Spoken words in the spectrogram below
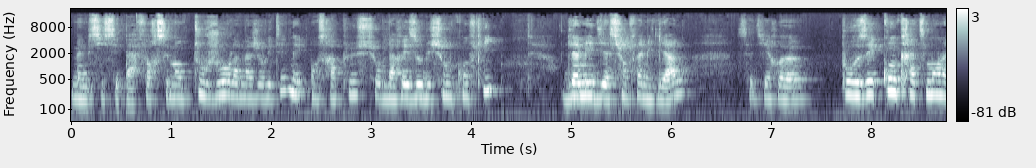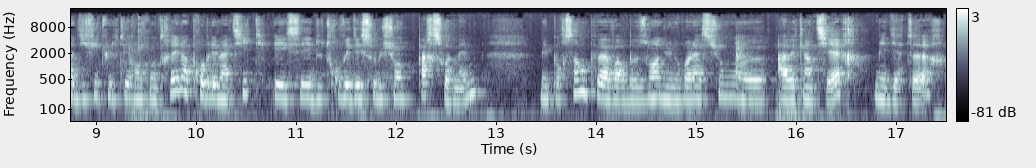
même si c'est pas forcément toujours la majorité, mais on sera plus sur de la résolution de conflits, de la médiation familiale, c'est-à-dire euh, poser concrètement la difficulté rencontrée, la problématique, et essayer de trouver des solutions par soi-même. Mais pour ça, on peut avoir besoin d'une relation euh, avec un tiers, médiateur,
